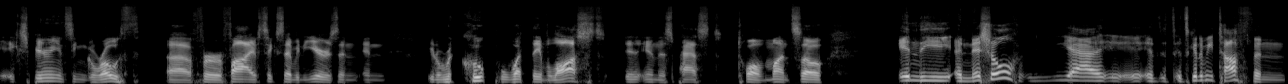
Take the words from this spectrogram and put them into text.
experiencing growth uh, for five, six, seven years and and you know recoup what they've lost in, in this past 12 months. So in the initial, yeah, i- i- it's going to be tough, and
